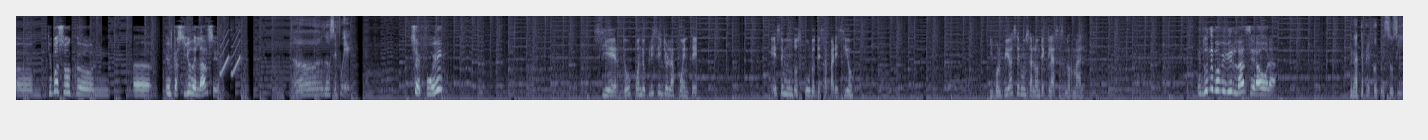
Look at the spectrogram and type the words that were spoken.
um, ¿qué pasó con ah, el castillo de Lancer? Todo se fue. ¿Se fue? Cierto, cuando Chris selló la fuente, ese mundo oscuro desapareció. Y volvió a ser un salón de clases normal. ¿En dónde va a vivir Lancer ahora? No te preocupes, Susie.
